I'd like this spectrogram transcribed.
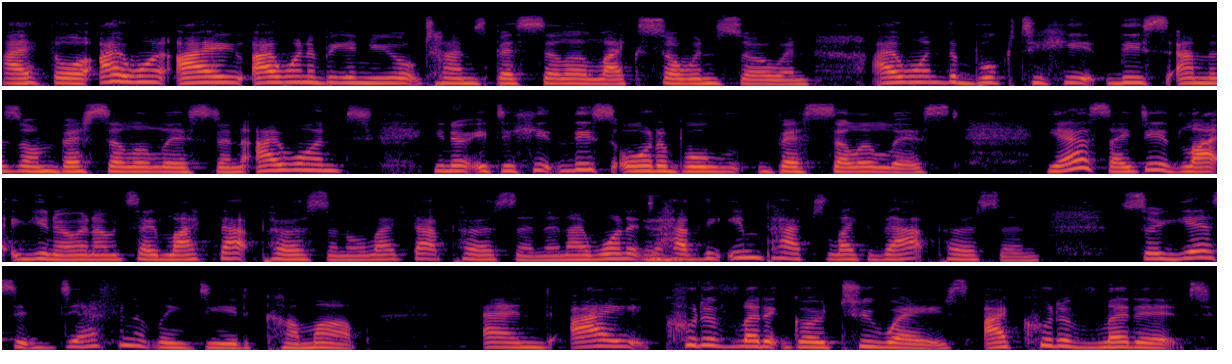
I thought I want I I want to be a New York Times bestseller like so and so and I want the book to hit this Amazon bestseller list and I want, you know, it to hit this Audible bestseller list. Yes, I did. Like, you know, and I would say like that person or like that person and I want it yeah. to have the impact like that person. So yes, it definitely did come up. And I could have let it go two ways. I could have let it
